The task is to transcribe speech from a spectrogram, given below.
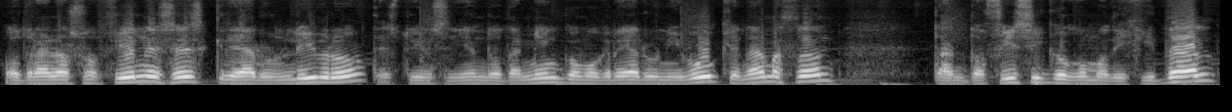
Otra de las opciones es crear un libro. Te estoy enseñando también cómo crear un ebook en Amazon, tanto físico como digital.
